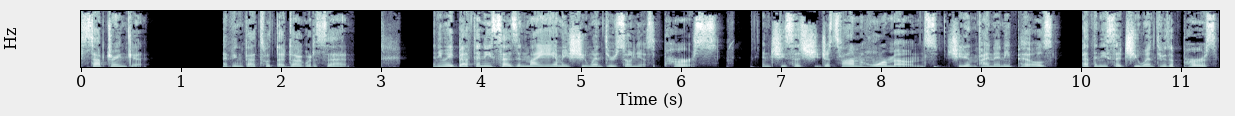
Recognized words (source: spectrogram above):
stop drinking. I think that's what that dog would have said. Anyway, Bethany says in Miami she went through Sonja's purse and she says she just found hormones. She didn't find any pills. Bethany said she went through the purse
